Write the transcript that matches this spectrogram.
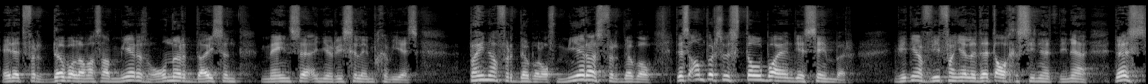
het dit verdubbel en was daar meer as 100000 mense in Jerusalem gewees byna verdubbel of meer as verdubbel. Dis amper so stil baie in Desember. Ek weet nie of wie van julle dit al gesien het nie, né? Dis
